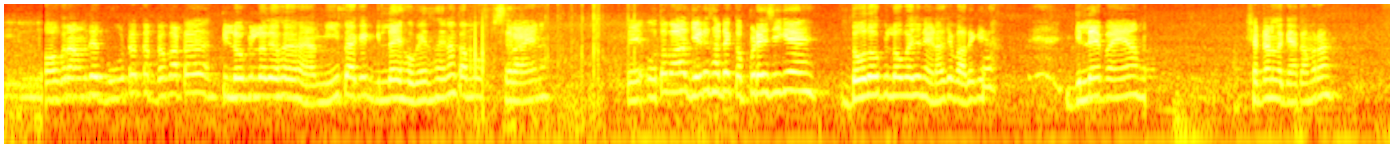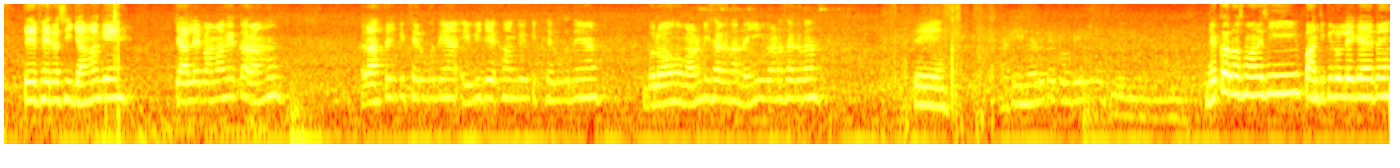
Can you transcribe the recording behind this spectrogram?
ਕਿ ਜਦੋਂ 100 ਗ੍ਰਾਮ ਦੇ ਬੂਟ ਘੱਟੋ ਘੱਟ ਕਿਲੋ ਕਿਲੋ ਦੇ ਹੋਏ ਹੋਏ ਆ। ਮੀਂਹ ਪੈ ਕੇ ਗਿੱਲੇ ਹੋ ਗਏ ਸੀ ਨਾ ਕੰਮ, ਸਿਰਾਇਨ। ਤੇ ਉਸ ਤੋਂ ਬਾਅਦ ਜਿਹੜੇ ਸਾਡੇ ਕੱਪੜੇ ਸੀਗੇ 2-2 ਕਿਲੋ ਵਜਨ ਇਹਨਾਂ 'ਚ ਵੱਧ ਗਿਆ। ਗਿੱਲੇ ਪਏ ਆ। ਛੱਡਣ ਲੱਗਿਆ ਕਮਰਾ। ਤੇ ਫਿਰ ਅਸੀਂ ਜਾਵਾਂਗੇ, ਚਾਲੇ ਪਾਵਾਂਗੇ ਘਰਾਂ ਨੂੰ। ਰਸਤੇ 'ਚ ਕਿੱਥੇ ਰੁਕਦੇ ਆ, ਇਹ ਵੀ ਦੇਖਾਂਗੇ ਕਿੱਥੇ ਰੁਕਦੇ ਆ। ਬਲੌਗ ਬਣ ਵੀ ਸਕਦਾ, ਨਹੀਂ ਵੀ ਬਣ ਸਕਦਾ। ਤੇ ਜੇ ਘਰੋਂ ਸਮਾਨ ਅਸੀਂ 5 ਕਿਲੋ ਲੈ ਕੇ ਆਏ ਤੇ,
